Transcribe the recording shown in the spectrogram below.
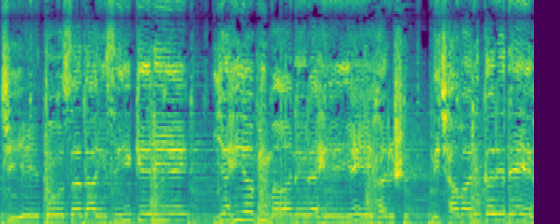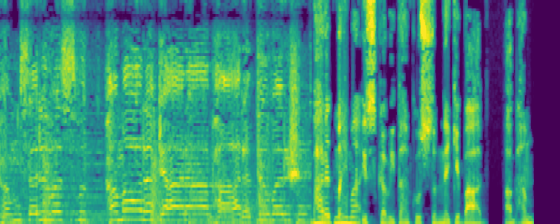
जिए तो सदा इसी के लिए, यही अभिमान रहे ये हर्ष, निछावर कर दे हम सर्वस्व। हमारा प्यारा भारत वर्ष भारत महिमा इस कविता को सुनने के बाद अब हम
